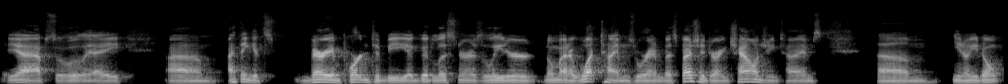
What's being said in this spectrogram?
Yeah, absolutely. I um, I think it's very important to be a good listener as a leader, no matter what times we're in, but especially during challenging times. Um, you know, you don't,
